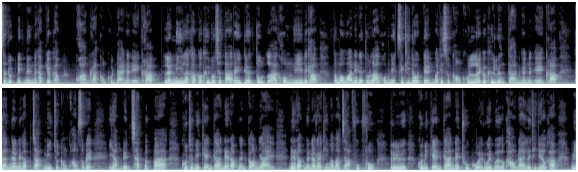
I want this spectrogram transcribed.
สะดุดนิดนึงนะครับเกี่ยวกับ ความรักของคุณได้นั่นเองครับ และนี่แหละครับก็คือดวงชะตาในเดือนตุลาคมนี้นะครับต้องบอกว่าในเดือนตุลาคมนี้ สิ่งที่โดดเด่นมากที่สุดของคุณเลยก็คือเรื่องการเงินนั่นเองครับ การเงินนะครับจะมีจุดของความสำเร็จอย่างเด่นชัดมากๆ คุณจะมีเกณฑ์การได้รับเงินก้อนใหญ่ ได้รับเงินอะไรที่มามาจากฟุกฟุกๆหรือคุณมีเกณฑ์การได้ถูกหวยรวยเบอร์กับเขาได้เลยทีเดียวครับ มี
